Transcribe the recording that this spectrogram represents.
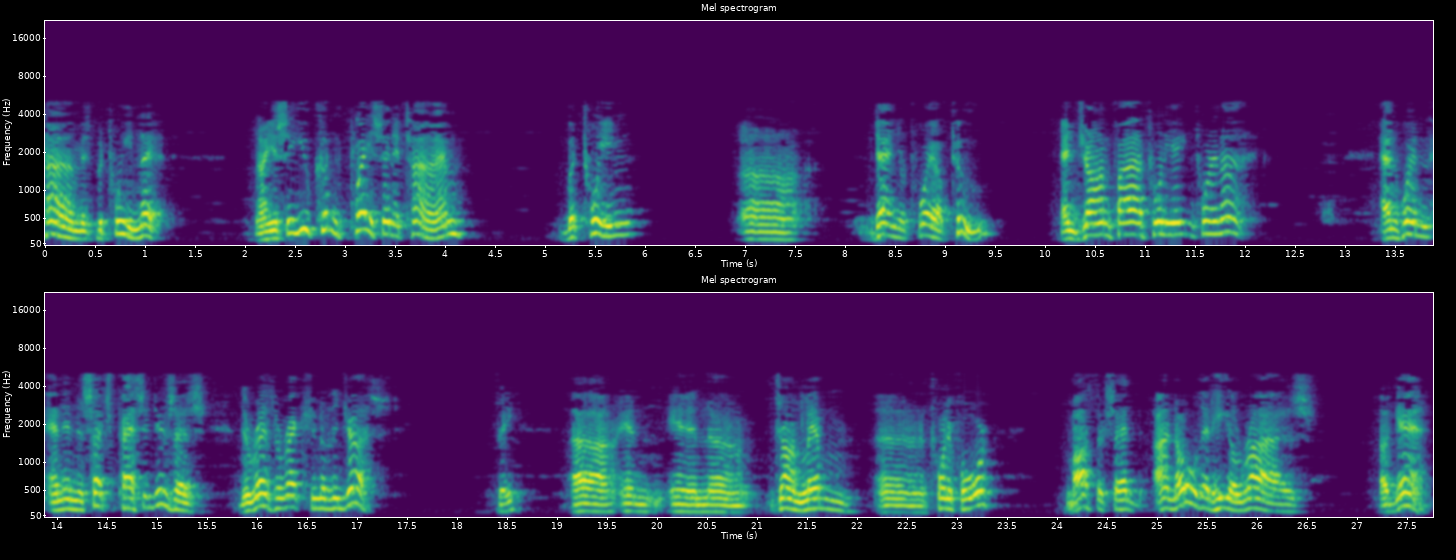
time is between that. Now you see, you couldn't place any time between uh, Daniel 12:2 and John 5:28 and 29. And when and in such passages as the resurrection of the just, See? Uh, in, in, uh, John 11, uh, 24, Martha said, I know that he'll rise again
